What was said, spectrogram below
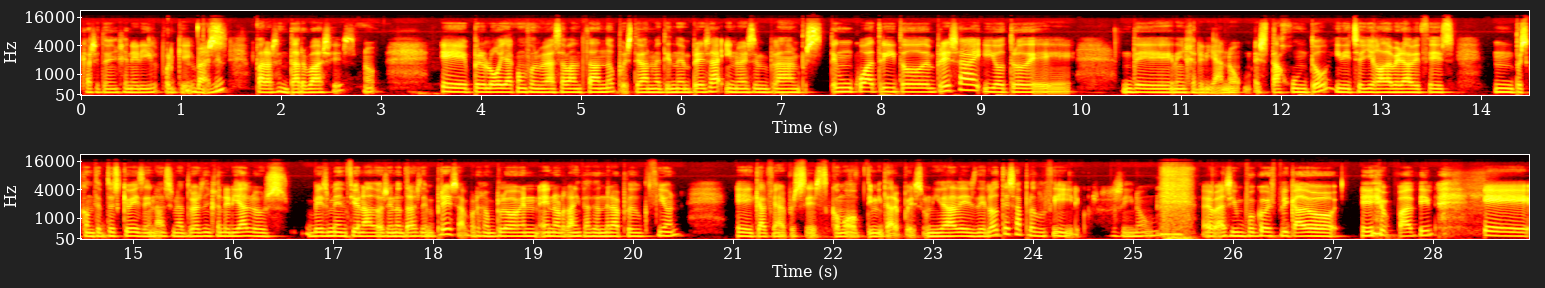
casi todo ingenieril porque pues, Vale. para sentar bases, ¿no? Eh, pero luego ya conforme vas avanzando, pues te van metiendo en empresa y no es en plan, pues tengo un cuatrito de empresa y otro de, de, de ingeniería. No, está junto y de hecho he llegado a ver a veces mm, pues conceptos que ves en asignaturas de ingeniería los ves mencionados en otras de empresa, por ejemplo en, en organización de la producción, eh, que al final pues es como optimizar pues unidades de lotes a producir, cosas así, ¿no? Así un poco explicado eh, fácil. Eh,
